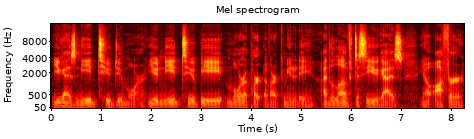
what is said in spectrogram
you guys need to do more. You need to be more a part of our community. I'd love to see you guys, you know, offer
